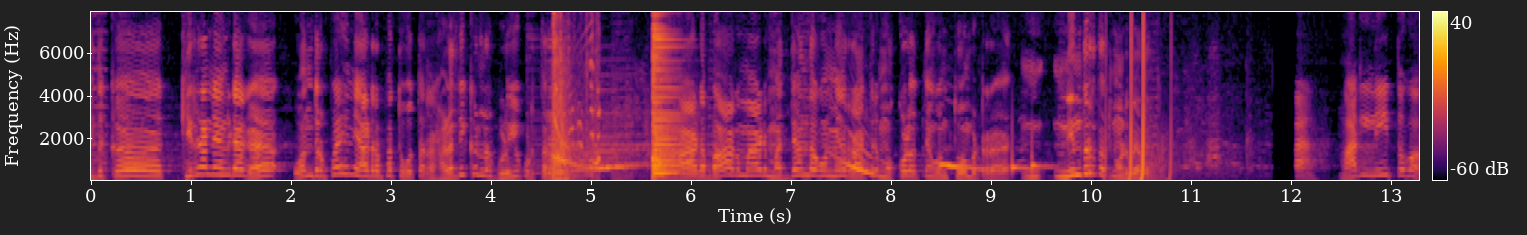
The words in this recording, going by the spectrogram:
ಇದಕ್ಕ ಕಿರಾಣಿ ಅಂಗಡ್ಯಾಗ ಒಂದ್ ರೂಪಾಯಿ ಎರಡು ರೂಪಾಯಿ ತಗೋತಾರ. ಹಳದಿ ಕಲರ್ ಗುಳಿಗೆ ಕೊಡ್ತಾರ. ಆಡ ಭಾಗ ಮಾಡಿ ಮಧ್ಯಾಹ್ನದಾಗ ಒಮ್ಮೆ ರಾತ್ರಿ ಮಕ್ಕಳೊತ್ನಾಗ ಒಂದು ತೊಗೊಂಬಿಟ್ರ ನಿಂದಿರ್ತತ್ ನೋಡ್ಬೇ ಅದಕ್ಕೆ. ಮೊದ್ಲು ನೀ ತಗೋ.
